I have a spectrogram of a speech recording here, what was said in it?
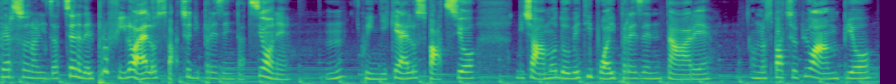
personalizzazione del profilo è lo spazio di presentazione Mm? quindi che è lo spazio diciamo dove ti puoi presentare, uno spazio più ampio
